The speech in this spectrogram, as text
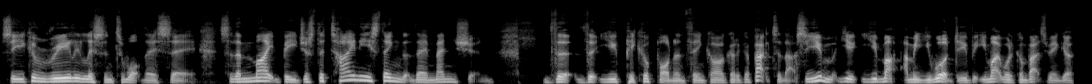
So you can really listen to what they say. So there might be just the tiniest thing that they mention that that you pick up on and think, oh, I've got to go back to that. So you you you might, I mean, you would do, but you might want to come back to me and go.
